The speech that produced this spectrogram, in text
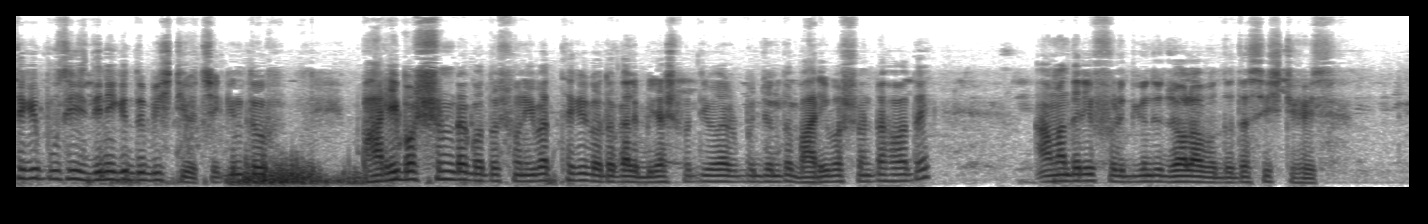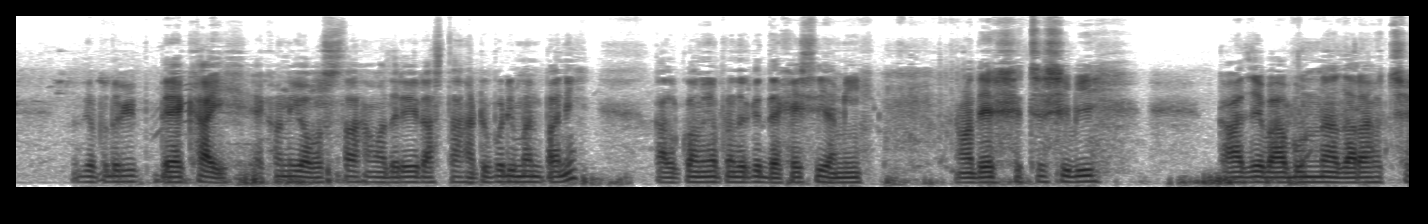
থেকে পঁচিশ দিনে কিন্তু বৃষ্টি হচ্ছে, কিন্তু ভারী বর্ষণটা গত শনিবার থেকে গতকাল বৃহস্পতিবার পর্যন্ত ভারী বর্ষণটা হওয়াতে আমাদের এই ফরিদগঞ্জে জলাবদ্ধতা সৃষ্টি হয়েছে। যদি আপনাদেরকে দেখাই এখন এই অবস্থা, আমাদের এই রাস্তা হাঁটু পরিমাণ পানি কালকে আমি আপনাদেরকে দেখাইছি আমি আমাদের স্বেচ্ছাসেবী কাজে বা বন্যা যারা হচ্ছে,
